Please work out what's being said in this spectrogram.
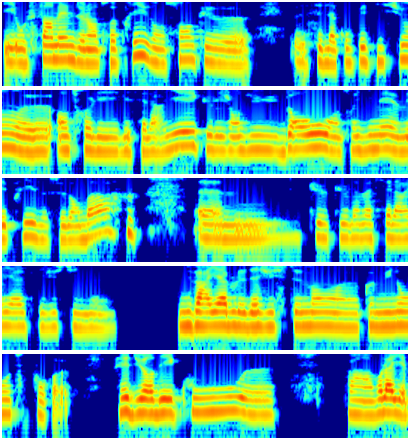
et au sein même de l'entreprise, on sent que euh, c'est de la compétition euh, entre les, les, salariés, que les gens du d'en haut entre guillemets méprisent ceux d'en bas, euh, que, que la masse salariale c'est juste une, une variable d'ajustement comme une autre pour réduire des coûts. Enfin voilà, y a,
